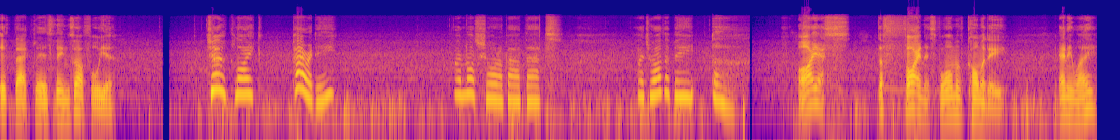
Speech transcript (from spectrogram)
If that clears things up for you. Joke like parody? I'm not sure about that. I'd rather be. Ugh. Ah yes, the finest form of comedy. Anyway,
